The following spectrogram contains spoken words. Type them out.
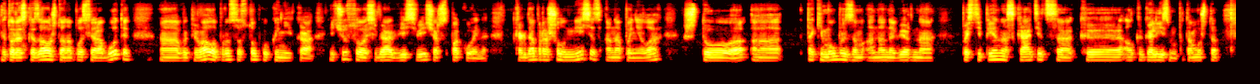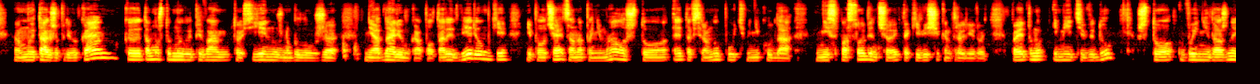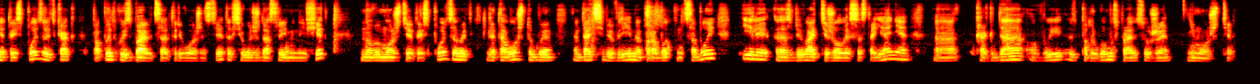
которая сказала, что она после работы э, выпивала просто стопку коньяка и чувствовала себя весь вечер спокойно. Когда прошел месяц, она поняла, что э, таким образом она, наверное, постепенно скатится к алкоголизму, потому что мы также привыкаем к тому, что мы выпиваем, то есть ей нужно было уже не одна рюмка, а полторы-две рюмки, и получается она понимала, что это все равно путь в никуда, не способен человек такие вещи контролировать. Поэтому имейте в виду, что вы не должны это использовать как попытку избавиться от тревожности, это всего лишь даст временный эффект, но вы можете это использовать для того, чтобы дать себе время поработать над собой или сбивать тяжелые состояния, э, когда вы по-другому справиться уже не можете.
